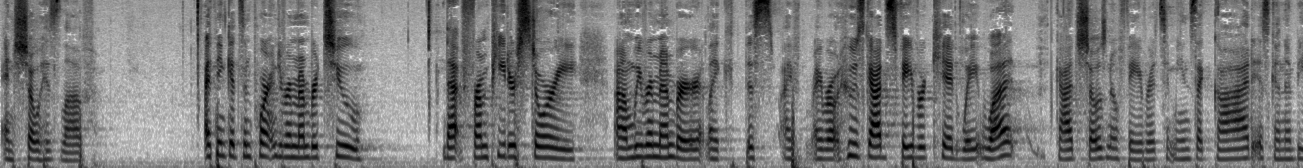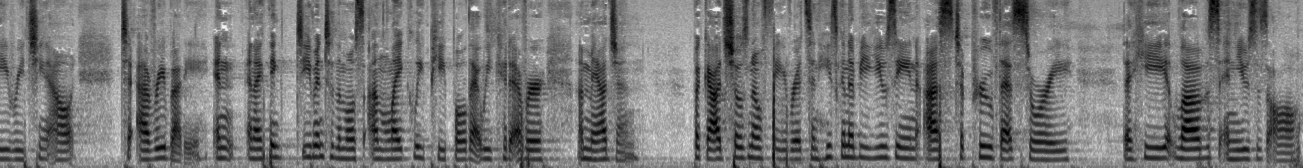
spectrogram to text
and show his love. I think it's important to remember, too, that from Peter's story, um, we remember, like this, I, I wrote, Who's God's favorite kid? Wait, what? God shows no favorites. It means that God is going to be reaching out to everybody. And, and I think even to the most unlikely people that we could ever imagine. But God shows no favorites, and He's going to be using us to prove that story that He loves and uses all.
